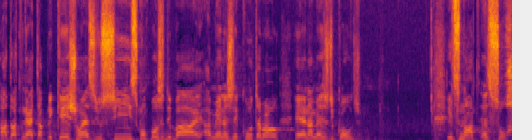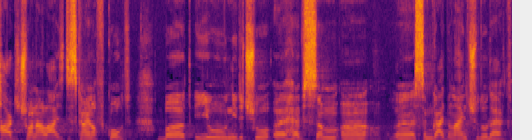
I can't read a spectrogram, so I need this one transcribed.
a .NET application, as you see, is composed by a managed executable and a managed code. It's not uh, so hard to analyze this kind of code, but you need to uh, have some, uh, uh, some guidelines to do that.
